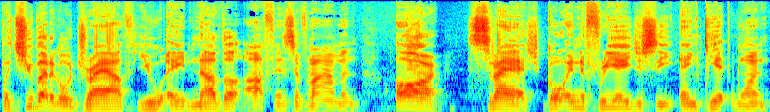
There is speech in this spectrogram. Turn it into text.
But you better go draft you another offensive lineman or slash go into free agency and get one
